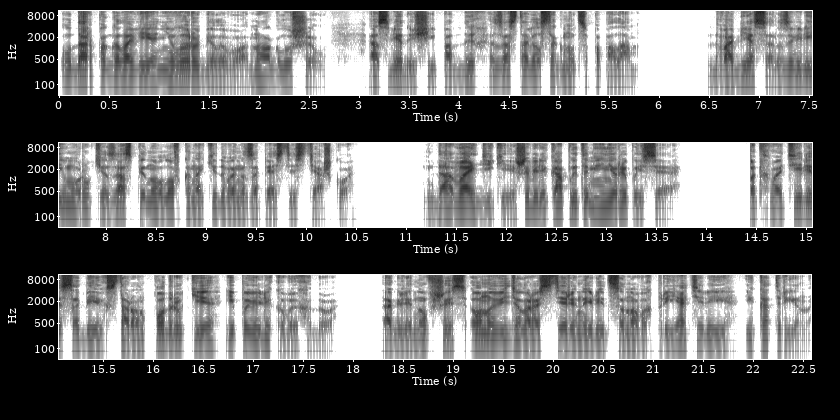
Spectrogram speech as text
Удар по голове не вырубил его, но оглушил, а следующий поддых заставил согнуться пополам. Два беса завели ему руки за спину, ловко накидывая на запястье стяжку. «Давай, Дикий, шевели копытами и не рыпайся!» Подхватили с обеих сторон под руки и повели к выходу. Оглянувшись, он увидел растерянные лица новых приятелей и Катрин,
